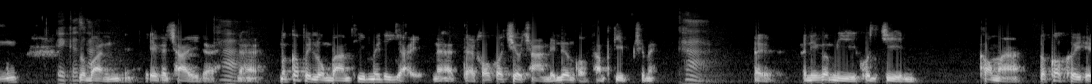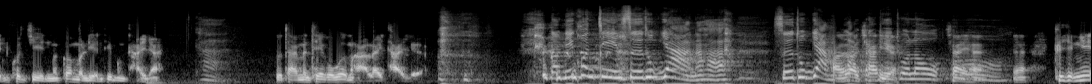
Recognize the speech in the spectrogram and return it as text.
เอก โรงพยาบาสาลรเอกชัยเนี่ยค่ะนะฮะมันก็เป็นโรงพยาบาลที่ไม่ได้ใหญ่นะฮะแต่เขาก็เชี่ยวชาญในเรื่องของทำกิฟต์ใช่ไหมค่ะเอออันนี้ก็มีคนจีนเข้ามา แล้วก็เคยเห็นคนจีนมันก็มาเรียนที่เมืองไทยนะค่ะสุดท้ายมันเทคโอเวอร์มหาลัยไทยเลยอะตอนนี้คนจีนซื้อทุกอย่างนะคะ ซื้อทุกอย่างของหลายประเทศทั่วโลก ใช่ฮะอ๋อนะคืออย่างนี้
